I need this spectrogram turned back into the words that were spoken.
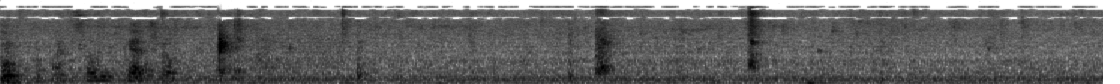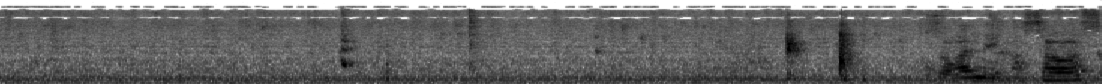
Add some ketchup. I make a sauce.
